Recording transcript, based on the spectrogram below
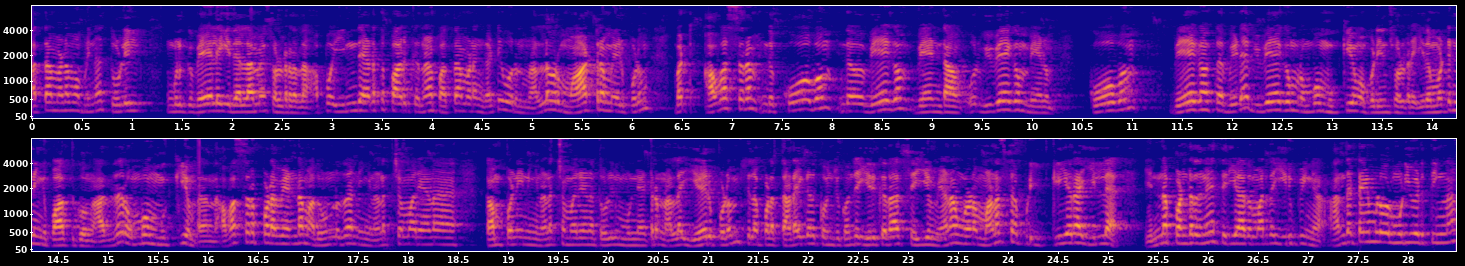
பத்தாம் இடம் அப்படின்னா தொழில் உங்களுக்கு வேலை இது எல்லாமே அப்போ இந்த இடத்த பார்க்கறதுனால பத்தாம் இடம் காட்டி ஒரு நல்ல ஒரு மாற்றம் ஏற்படும். பட் அவசரம் இந்த கோபம் இந்த வேகம் வேண்டாம். ஒரு விவேகம் வேணும். கோபம் வேகத்தை விட விவேகம் ரொம்ப முக்கியம் அப்படின்னு சொல்றேன். இதை மட்டும் நீங்க பாத்துக்கோங்க அதுதான் ரொம்ப முக்கியம். அந்த அவசரப்பட வேண்டாம். அது ஒண்ணுதான். நீங்க நினைச்ச மாதிரியான கம்பெனி நீங்க நினைச்ச மாதிரியான தொழில் முன்னேற்றம் நல்லா ஏற்படும். சில பல தடைகள் கொஞ்சம் கொஞ்சம் இருக்கதா செய்யும். ஏன்னா உங்களோட மனசு அப்படி கிளியரா இல்ல. என்ன பண்றதுனே தெரியாத மாதிரி தான் இருப்பீங்க. அந்த டைம்ல ஒரு முடிவு எடுத்தீங்கன்னா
